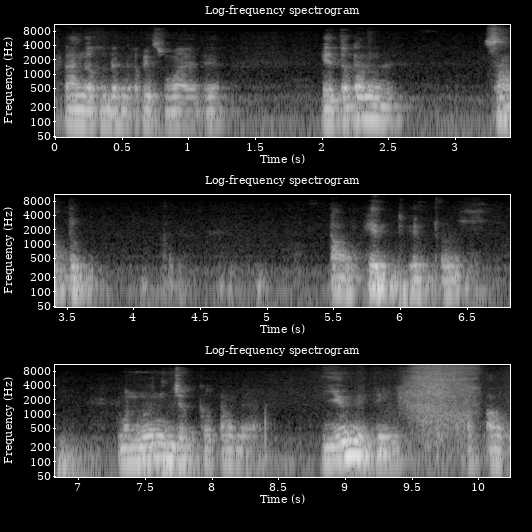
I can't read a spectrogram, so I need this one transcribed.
kita anggap udah ngerti semua itu ya. Itu kan satu tauhid itu menunjuk kepada unity atau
